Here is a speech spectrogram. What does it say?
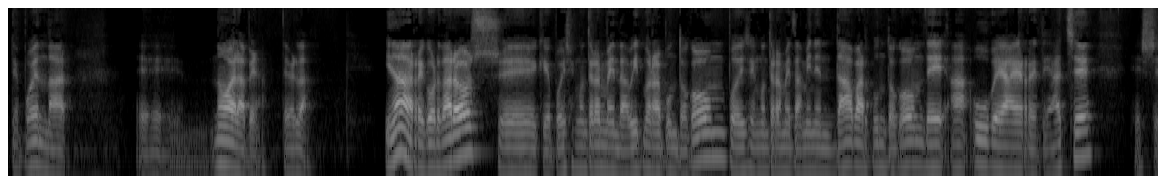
te pueden dar. Eh, no vale la pena, de verdad. Y nada, recordaros eh, que podéis encontrarme en davidmoral.com, podéis encontrarme también en davart.com, d a v a r t h es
